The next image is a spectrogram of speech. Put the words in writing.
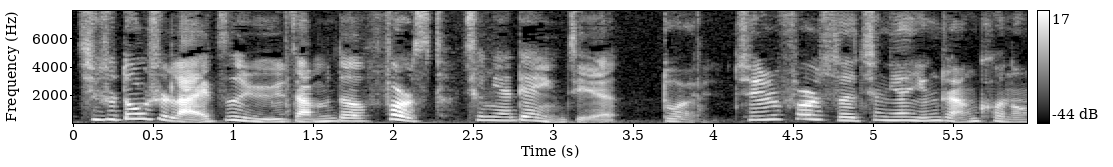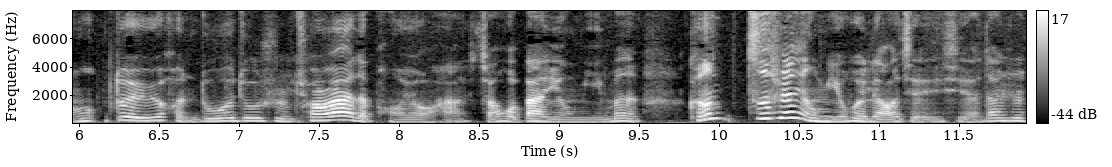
其实都是来自于咱们的 First 青年电影节。对，其实 First 青年影展可能对于很多就是圈外的朋友哈，小伙伴、影迷们，可能资深影迷会了解一些，但是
